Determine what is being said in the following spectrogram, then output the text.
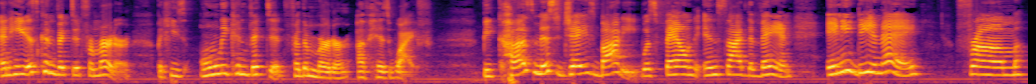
and he is convicted for murder, but he's only convicted for the murder of his wife. Because Miss J's body was found inside the van, any DNA from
